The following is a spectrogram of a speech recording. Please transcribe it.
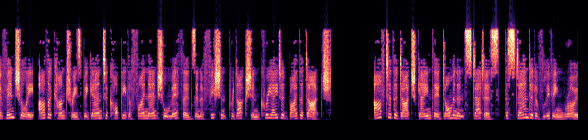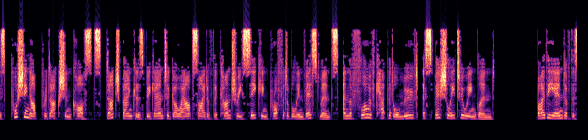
Eventually, other countries began to copy the financial methods and efficient production created by the Dutch. After the Dutch gained their dominant status, the standard of living rose, pushing up production costs. Dutch bankers began to go outside of the country seeking profitable investments, and the flow of capital moved, especially to England. By the end of the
